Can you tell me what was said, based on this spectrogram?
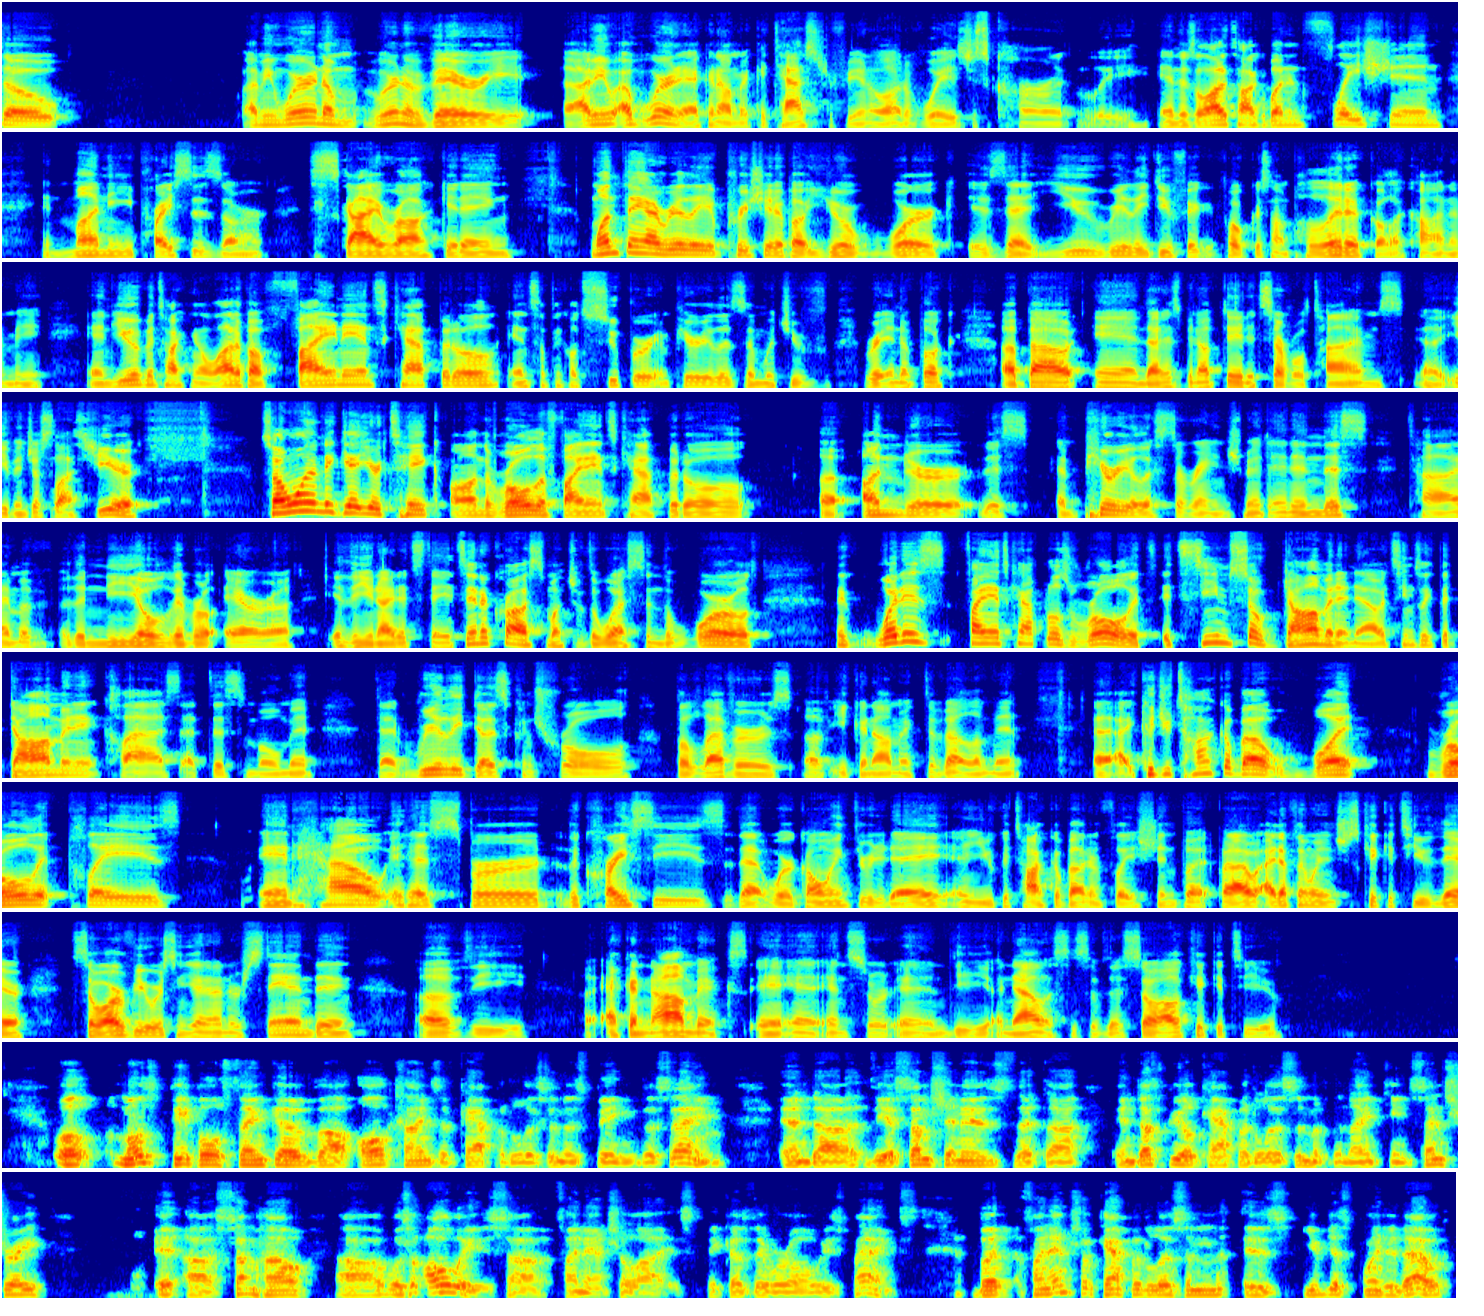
So, I mean, we're in a we're in a very I mean, uh, we're in an economic catastrophe in a lot of ways just currently. And there's a lot of talk about inflation and money. Prices are skyrocketing. One thing I really appreciate about your work is that you really do focus on political economy. And you have been talking a lot about finance capital and something called super imperialism, which you've written a book about and that has been updated several times, uh, even just last year. So I wanted to get your take on the role of finance capital uh, under this imperialist arrangement and in this time of the neoliberal era in the United States and across much of the West and the world. Like, what is finance capital's role? It, it seems so dominant now. It seems like the dominant class at this moment that really does control the levers of economic development. Uh, could you talk about what role it plays and how it has spurred the crises that we're going through today. And you could talk about inflation, but but I, I definitely want to just kick it to you there, so our viewers can get an understanding of the economics and, and, sort and the analysis of this. So I'll kick it to you. Well, most people think of uh, all kinds of capitalism as being the same. And uh, the assumption is that uh, industrial capitalism of the 19th century it, uh, somehow uh, was always uh, financialized because there were always banks. But financial capitalism is, you just pointed out,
